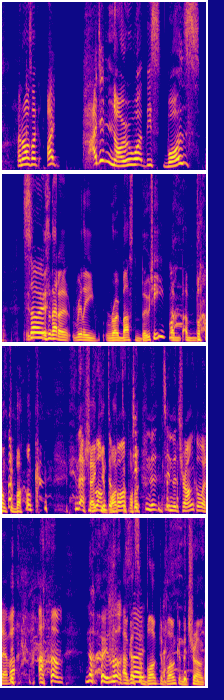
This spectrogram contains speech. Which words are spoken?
and I was like, I, I didn't know what this was. So Isn't that a really robust booty? A, a blanc de blanc? that Shake your Blanc de Blanc Blanc, de in the, in the trunk or whatever. um, no, look. I've got so, some blanc de blanc in the trunk.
